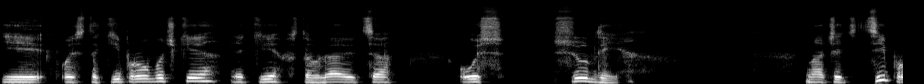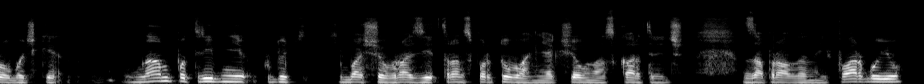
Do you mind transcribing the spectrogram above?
І ось такі пробочки, які вставляються ось сюди. Значить, ці пробочки нам потрібні будуть хіба що в разі транспортування, якщо у нас картридж заправлений фарбою,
